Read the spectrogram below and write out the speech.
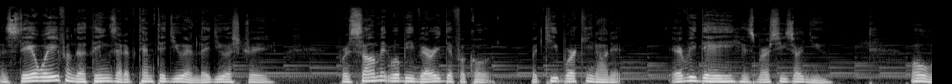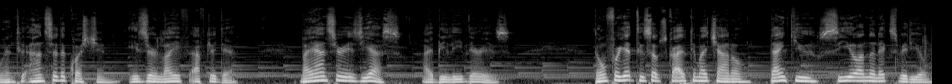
and stay away from the things that have tempted you and led you astray. For some, it will be very difficult, but keep working on it. Every day, His mercies are new. Oh, and to answer the question, is there life after death? My answer is yes, I believe there is. Don't forget to subscribe to my channel. Thank you. See you on the next video.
